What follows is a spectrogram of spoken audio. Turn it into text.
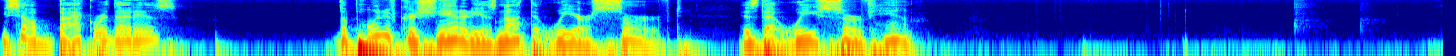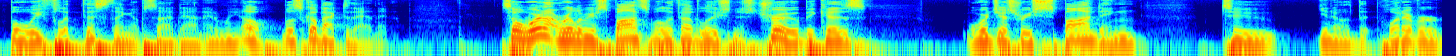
You see how backward that is? The point of Christianity is not that we are served, is that we serve him. Boy, we flipped this thing upside down, haven't we? Oh, let's go back to that then. So we're not really responsible if evolution is true because we're just responding to, you know, whatever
